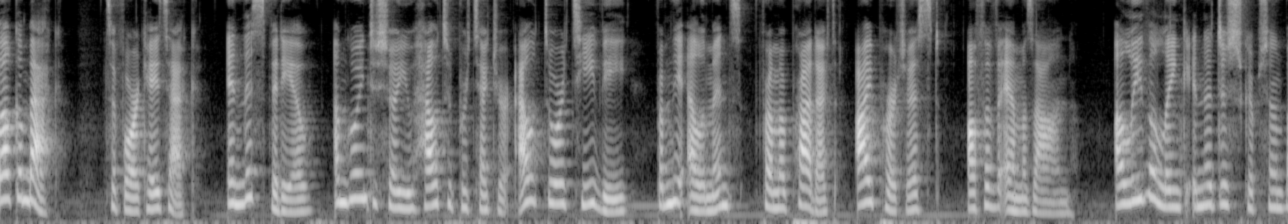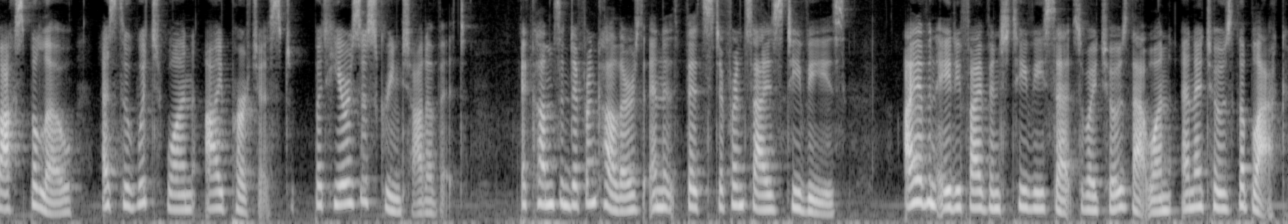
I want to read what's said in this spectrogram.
Welcome back to 4K Tech. In this video, I'm going to show you how to protect your outdoor TV from the elements from a product I purchased off of Amazon. I'll leave a link in the description box below as to which one I purchased, but here's a screenshot of it. It comes in different colors and it fits different size TVs. I have an 85 inch TV set, so I chose that one and I chose the black.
